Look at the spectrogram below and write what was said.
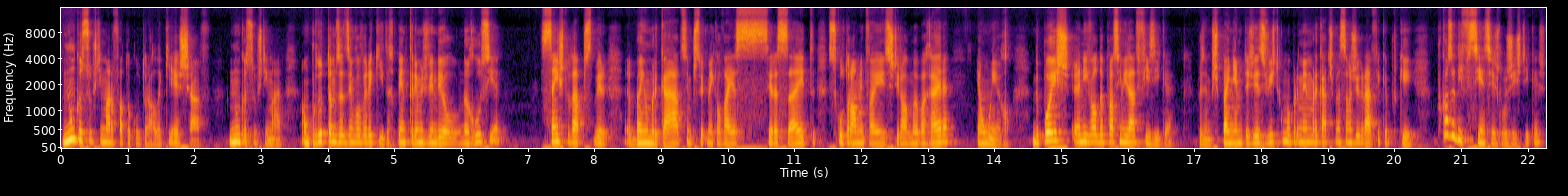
Nunca subestimar o fator cultural, aqui é a chave. Nunca subestimar. Há um produto que estamos a desenvolver aqui, de repente queremos vendê-lo na Rússia, sem estudar, perceber eh, bem o mercado, sem perceber como é que ele vai ser aceite, se culturalmente vai existir alguma barreira, é um erro. Depois, a nível da proximidade física, por exemplo, Espanha é muitas vezes visto como o primeiro mercado de expansão geográfica. Porquê? Por causa de eficiências logísticas.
